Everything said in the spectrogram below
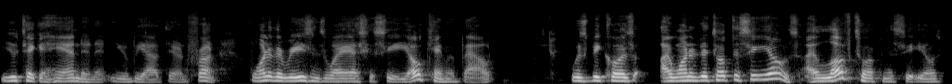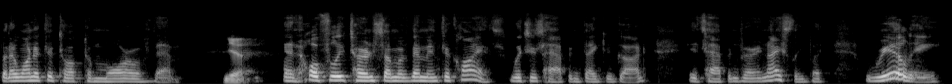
You take a hand in it and you be out there in front. One of the reasons why I Ask a CEO came about was because I wanted to talk to CEOs. I love talking to CEOs, but I wanted to talk to more of them. Yeah. And hopefully turn some of them into clients, which has happened. Thank you, God. It's happened very nicely. But really,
